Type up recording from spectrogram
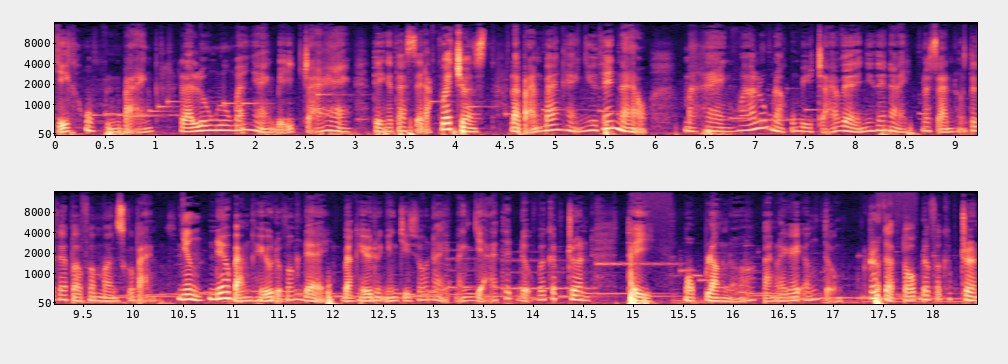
chỉ có một mình bạn là luôn luôn bán hàng bị trả hàng, thì người ta sẽ đặt questions là bạn bán hàng như thế nào, mà hàng hóa lúc nào cũng bị trả về như thế này. Nó sẽ ảnh hưởng tới cái performance của bạn. Nhưng nếu bạn hiểu được vấn đề, bạn hiểu được những chỉ số này, bạn giải thích được với cấp trên, thì một lần nữa bạn lại gây ấn tượng rất là tốt đối với cấp trên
